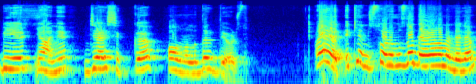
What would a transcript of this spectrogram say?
1 yani C şıkkı olmalıdır diyoruz. Evet ikinci sorumuzla devam edelim.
